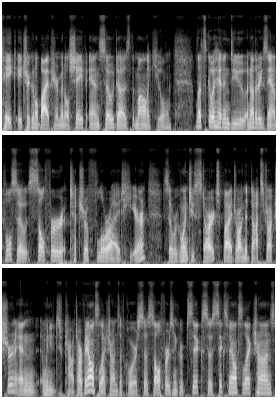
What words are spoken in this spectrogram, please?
take a trigonal bipyramidal shape, and so does the molecule. Let's go ahead and do another example. So sulfur tetrafluoride here. So we're going to start by drawing the dot structure, and we need to count our valence electrons, of course. So sulfur is in group 6, so 6 valence electrons.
